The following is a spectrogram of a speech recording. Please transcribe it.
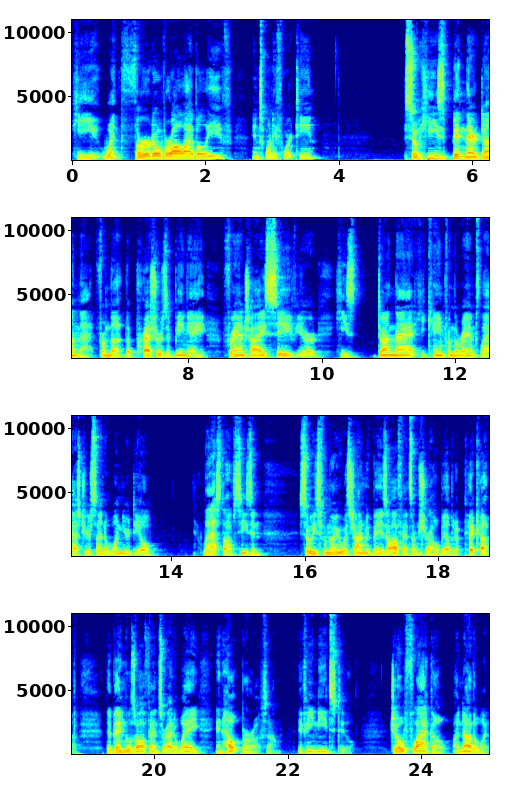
He went third overall, I believe, in 2014. So he's been there, done that. From the, the pressures of being a franchise savior, he's done that. He came from the Rams last year, signed a one year deal last offseason. So he's familiar with Sean McVay's offense. I'm sure he'll be able to pick up the Bengals offense right away and help Burrow some if he needs to. Joe Flacco, another one.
